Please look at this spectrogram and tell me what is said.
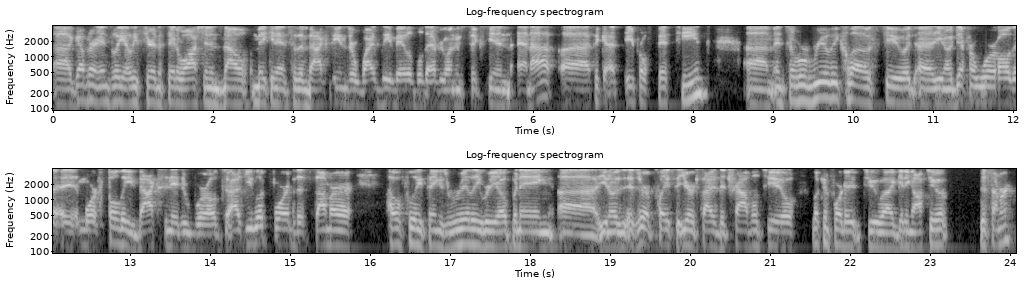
Uh, Governor Inslee, at least here in the state of Washington, is now making it so the vaccines are widely available to everyone who's 16 and up. Uh, I think at April 15th, um, and so we're really close to a, a, you know a different world, a more fully vaccinated world. So as you look forward to the summer hopefully things really reopening. Uh, you know, is, is, there a place that you're excited to travel to? Looking forward to, to uh, getting off to this summer?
